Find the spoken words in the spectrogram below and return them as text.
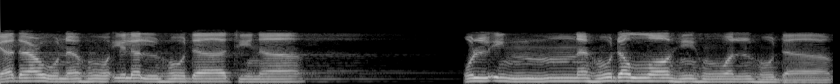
يدعونه إلى الهداتنا قل إن هدى الله هو الهدى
